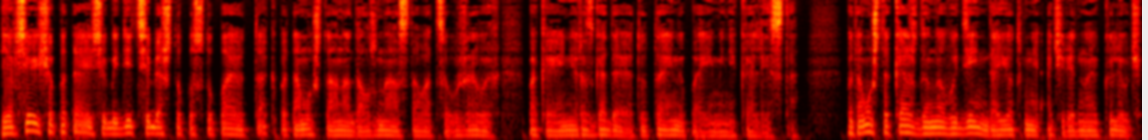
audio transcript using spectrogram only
Я все еще пытаюсь убедить себя, что поступаю так, потому что она должна оставаться в живых, пока я не разгадаю эту тайну по имени Калиста. Потому что каждый новый день дает мне очередной ключ,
